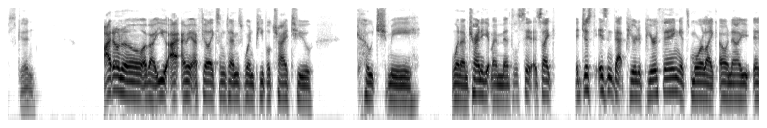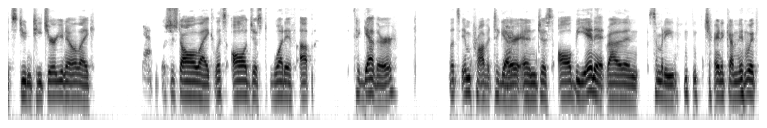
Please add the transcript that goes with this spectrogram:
it's good. I don't know about you. I, I mean, I feel like sometimes when people try to coach me when I'm trying to get my mental state, it's like it just isn't that peer to peer thing. It's more like, oh, now you, it's student teacher, you know, like Yeah. it's just all like, let's all just what if up together. Let's improv it together and just all be in it rather than somebody trying to come in with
